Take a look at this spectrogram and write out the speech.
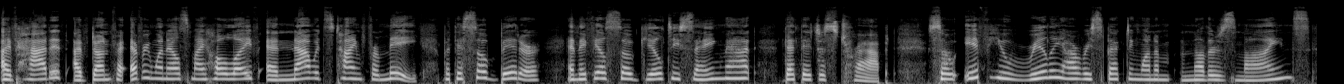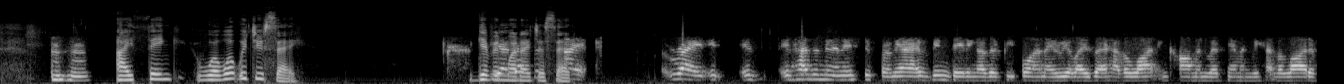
I've had it, I've done for everyone else my whole life, and now it's time for me. But they're so bitter and they feel so guilty saying that that they're just trapped. So if you really are respecting one another's minds, Mm-hmm. I think, well, what would you say? Given Yeah, what I just said. I- right. It, it it hasn't been an issue for me. I've been dating other people, and I realize I have a lot in common with him, and we have a lot of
